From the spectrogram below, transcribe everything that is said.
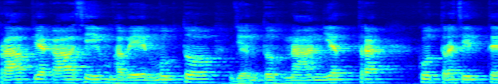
ప్రాప్య కాశీం భవేన్ముక్తో జంతు నాణ్యత్ర కుత్రచిత్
